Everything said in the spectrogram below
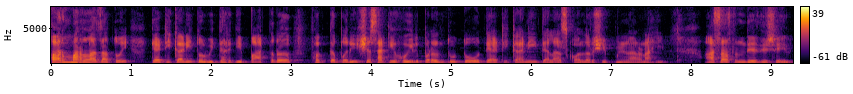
फॉर्म भरला जातोय. त्या ठिकाणी तो विद्यार्थी पात्र फक्त परीक्षेसाठी होईल परंतु तो त्या ठिकाणी त्याला स्कॉलरशिप मिळणार नाही. असा संदेश दिसेल.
